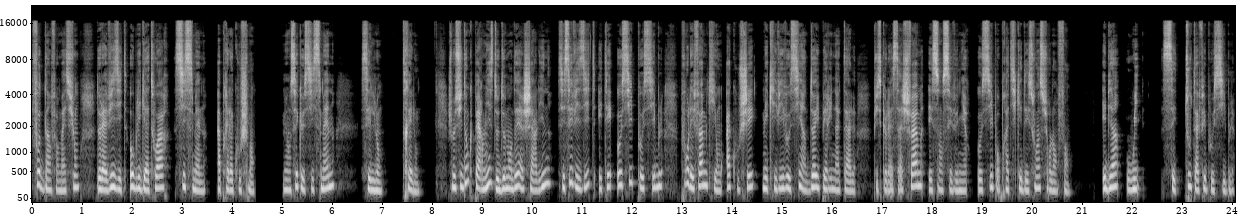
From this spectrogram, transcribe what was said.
faute d'informations, de la visite obligatoire six semaines après l'accouchement. Mais on sait que six semaines, c'est long, très long. Je me suis donc permise de demander à Charline si ces visites étaient aussi possibles pour les femmes qui ont accouché mais qui vivent aussi un deuil périnatal, puisque la sage-femme est censée venir aussi pour pratiquer des soins sur l'enfant. Eh bien oui, c'est tout à fait possible.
